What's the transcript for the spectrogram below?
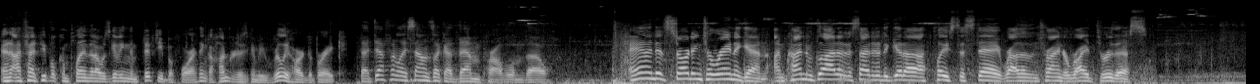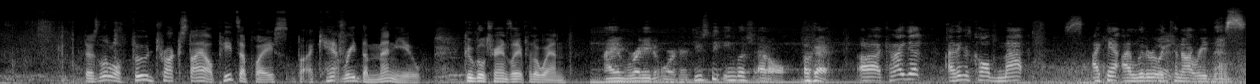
And I've had people complain that I was giving them 50 before. I think 100 is gonna be really hard to break. That definitely sounds like a them problem though. And it's starting to rain again. I'm kind of glad I decided to get a place to stay rather than trying to ride through this. There's a little food truck style pizza place, but I can't read the menu. Google Translate for the win. I am ready to order. Do you speak English at all? Okay. Uh, can I get, I think it's called Map. I can't, I literally Wait. cannot read this.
